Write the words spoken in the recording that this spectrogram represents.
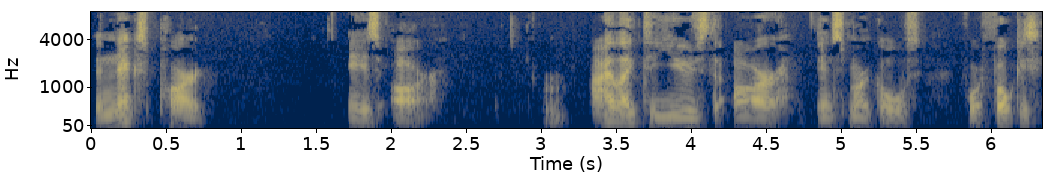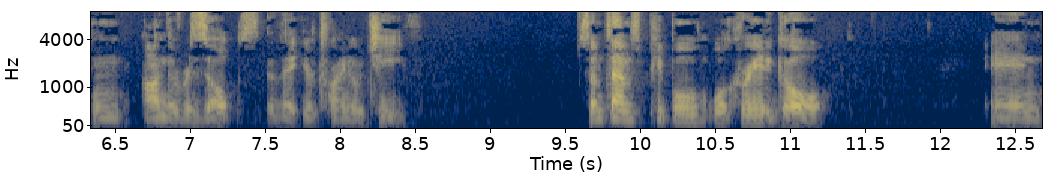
The next part is R. I like to use the R in SMART goals for focusing on the results that you're trying to achieve. Sometimes people will create a goal, and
